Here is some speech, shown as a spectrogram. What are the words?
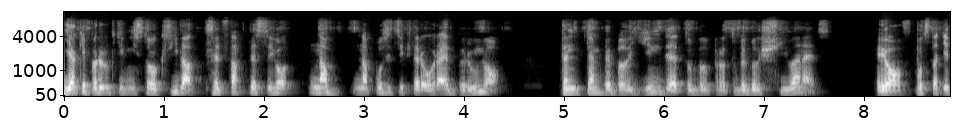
Jak je produktivní z toho křídla? Představte si ho na, na pozici, kterou hraje Bruno. Ten, ten by byl jinde, to, byl, to by byl šílenec. Jo, v podstatě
